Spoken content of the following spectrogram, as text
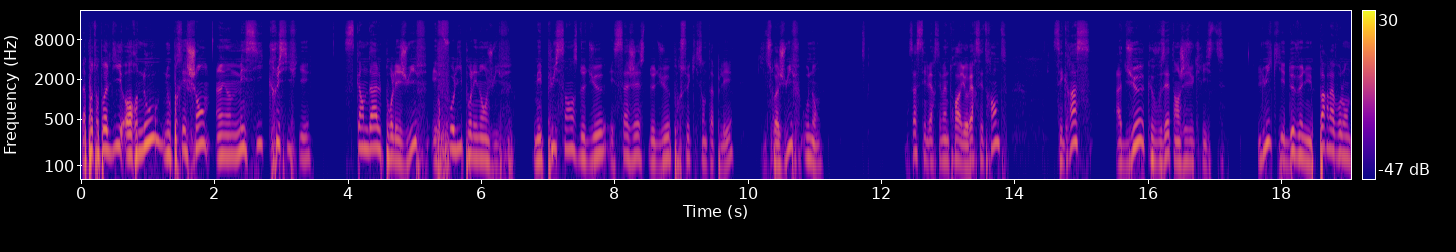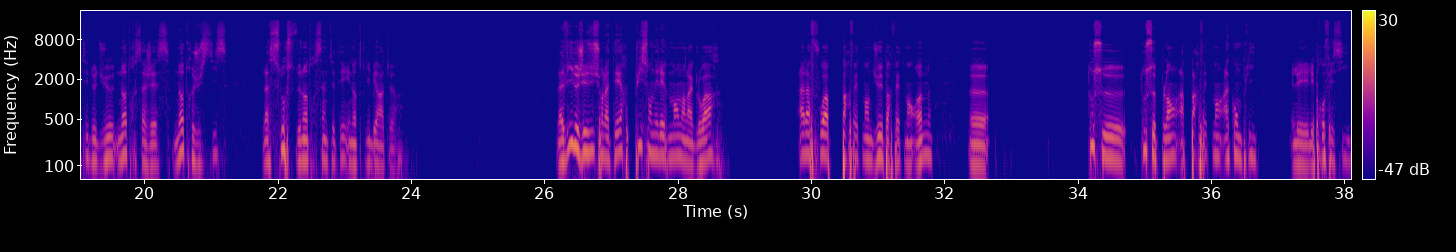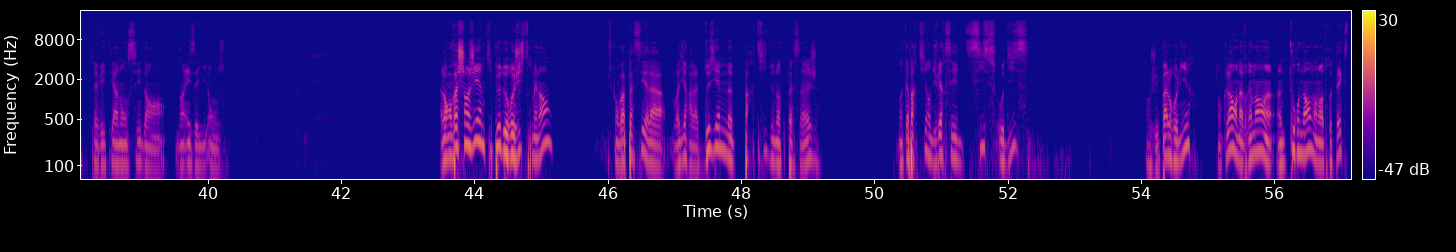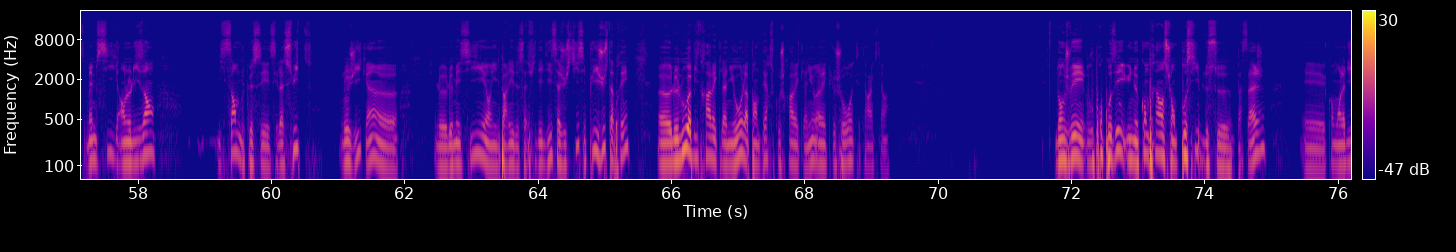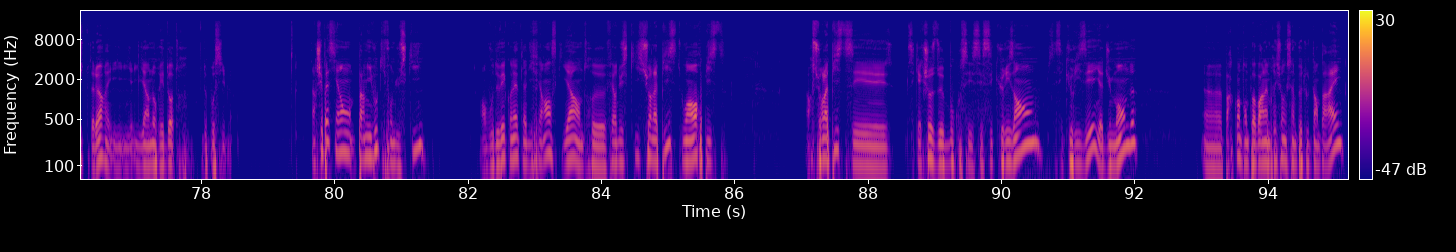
L'apôtre Paul dit Or, nous, nous prêchons un Messie crucifié, scandale pour les Juifs et folie pour les non-Juifs, mais puissance de Dieu et sagesse de Dieu pour ceux qui sont appelés, qu'ils soient juifs ou non. Ça, c'est le verset 23. Et au verset 30, c'est grâce à Dieu que vous êtes en Jésus-Christ, lui qui est devenu par la volonté de Dieu notre sagesse, notre justice la source de notre sainteté et notre libérateur. la vie de Jésus sur la terre, puis son élèvement dans la gloire, à la fois parfaitement Dieu et parfaitement homme, euh, tout, ce, tout ce plan a parfaitement accompli les, prophéties qui avaient été annoncées dans, Ésaïe 11. Alors on va changer un petit peu de registre maintenant, puisqu'on va passer à la, on à la deuxième partie de notre passage. Donc à partir du verset 6 au 10, je ne vais pas le relire. Donc là, on a vraiment un, tournant dans notre texte, même si en le lisant, il semble que c'est la suite logique. Hein, euh, le, Messie, il parlait de sa fidélité, sa justice, et puis juste après, euh, le loup habitera avec l'agneau, la panthère se couchera avec l'agneau, avec le chevreau, etc., etc. Donc je vais vous proposer une compréhension possible de ce passage. Et comme on l'a dit tout à l'heure, il, y en aurait d'autres de possibles. Alors je ne sais pas s'il y en a parmi vous qui font du ski. Vous devez connaître la différence qu'il y a entre faire du ski sur la piste ou en hors piste. Alors sur la piste, c'est quelque chose de beaucoup, c'est sécurisant, c'est sécurisé, il y a du monde. Euh, par contre, on peut avoir l'impression que c'est un peu tout le temps pareil.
